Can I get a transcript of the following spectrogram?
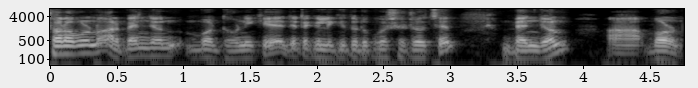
স্বরবর্ণ আর ব্যঞ্জন ধ্বনিকে যেটাকে লিখিত রূপে সেটা হচ্ছে ব্যঞ্জন বর্ণ।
